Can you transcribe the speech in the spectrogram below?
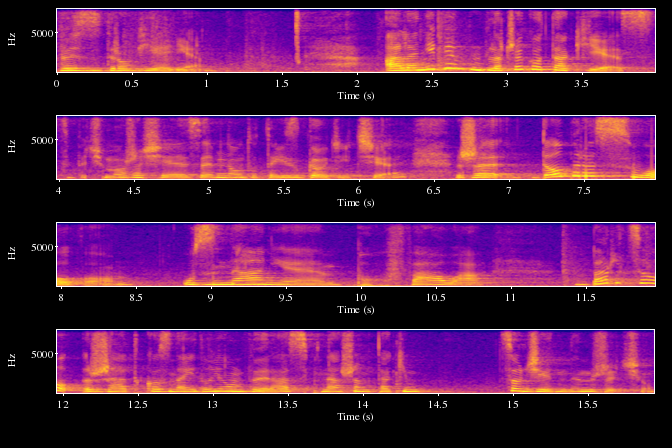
wyzdrowienie. Ale nie wiem, dlaczego tak jest, być może się ze mną tutaj zgodzicie, że dobre słowo, uznanie, pochwała bardzo rzadko znajdują wyraz w naszym takim codziennym życiu.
